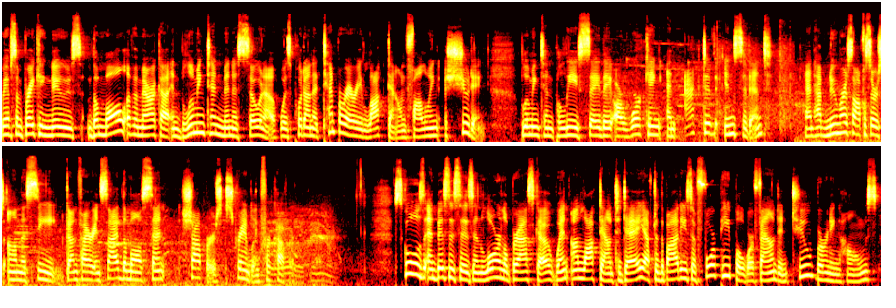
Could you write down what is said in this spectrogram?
We have some breaking news. The Mall of America in Bloomington, Minnesota was put on a temporary lockdown following a shooting. Bloomington police say they are working an active incident and have numerous officers on the scene. Gunfire inside the mall sent shoppers scrambling for cover. Schools and businesses in Laurel, Nebraska went on lockdown today after the bodies of four people were found in two burning homes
